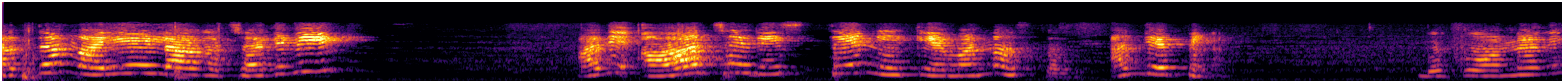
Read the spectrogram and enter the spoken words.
అర్థం అయ్యేలాగా చదివి అది ఆచరిస్తే నీకేమన్నా వస్తుంది అని చెప్పిన. బుక్ ఉన్నది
